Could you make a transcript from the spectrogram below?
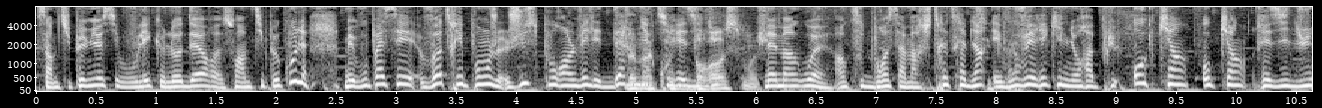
c'est un petit peu mieux si vous voulez que l'odeur soit un petit peu cool, mais vous passez votre éponge juste pour enlever les derniers Même un petits coup de résidus. brosse, moi, je Même un, ouais, un coup de brosse, ça marche très très bien, et vous verrez qu'il n'y aura plus aucun, aucun résidu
